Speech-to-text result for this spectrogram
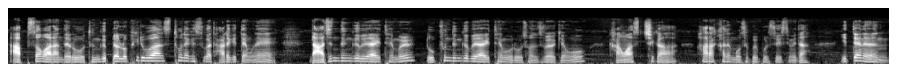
앞서 말한 대로 등급별로 필요한 스톤의 개수가 다르기 때문에 낮은 등급의 아이템을 높은 등급의 아이템으로 전수할 경우 강화 수치가 하락하는 모습을 볼 수 있습니다. 이때는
